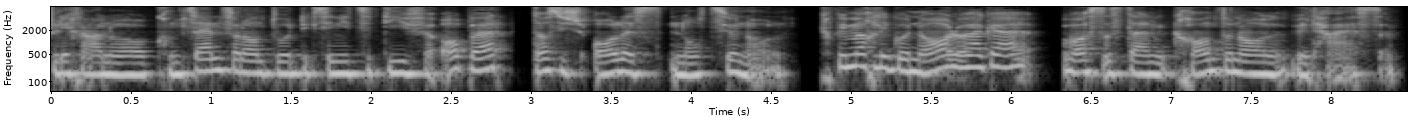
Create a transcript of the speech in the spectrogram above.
vielleicht auch noch Konzernverantwortungsinitiative, aber das ist alles national. Ich bin mal ein bisschen nachschauen, was das dann kantonal wird heissen.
